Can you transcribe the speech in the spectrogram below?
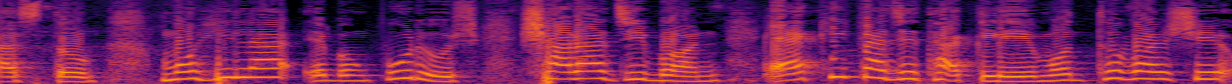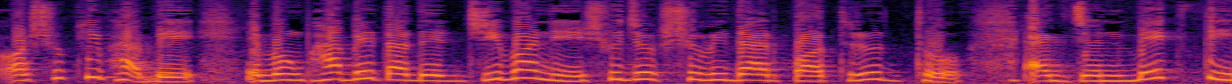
বাস্তব। মহিলা এবং পুরুষ সারা জীবন একই কাজে থাকলে মধ্যবয়সে অসুখী ভাবে এবং ভাবে তাদের জীবনে সুযোগ সুবিধার পথ রুদ্ধ। একজন ব্যক্তি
